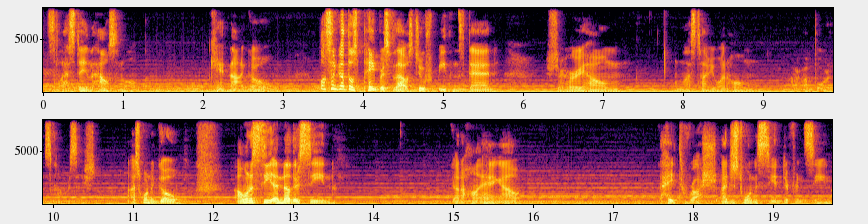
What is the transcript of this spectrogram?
It's the last day in the house and all. Can't not go. Plus, I've got those papers for the house too from Ethan's dad. Should hurry home. And last time you went home, I'm bored of this conversation. I just want to go. I want to see another scene. Gotta hang out. I hate to rush. I just want to see a different scene.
